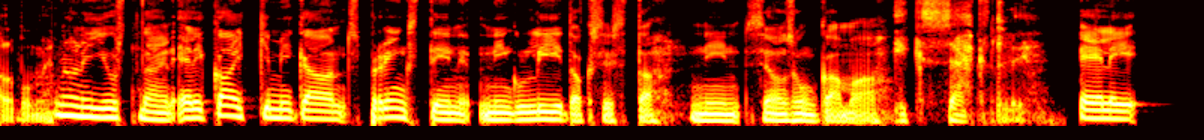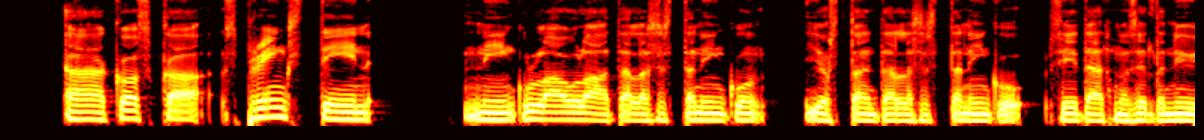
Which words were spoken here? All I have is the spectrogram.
albumin. No niin, just näin. Eli kaikki, mikä on Springsteen niin liitoksista, niin se on sun kamaa. Exactly. Eli ää, koska Springsteen niin kuin laulaa tällaisesta niin kuin jostain tällaisesta niin kuin siitä, että no sieltä New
